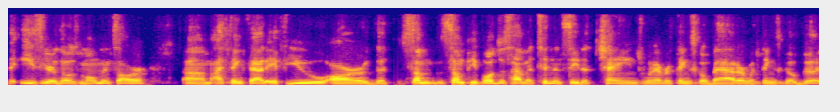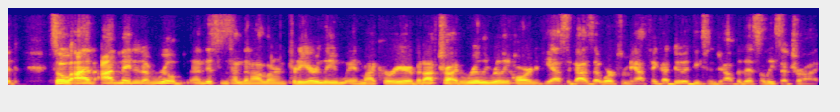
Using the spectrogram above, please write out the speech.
the easier those moments are. Um, I think that if you are the some some people just have a tendency to change whenever things go bad or when things go good. So I've I've made it a real and this is something I learned pretty early in my career, but I've tried really really hard. If you ask the guys that work for me, I think I do a decent job of this. At least I try.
